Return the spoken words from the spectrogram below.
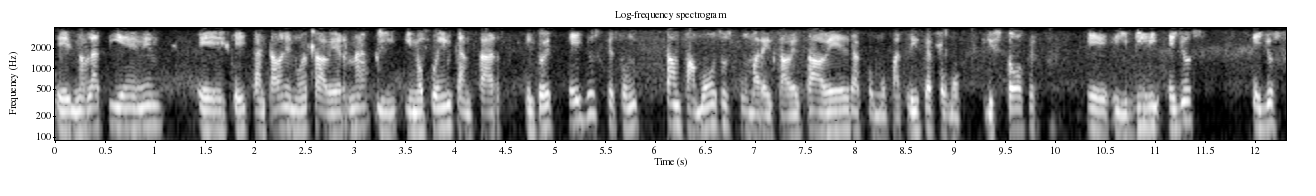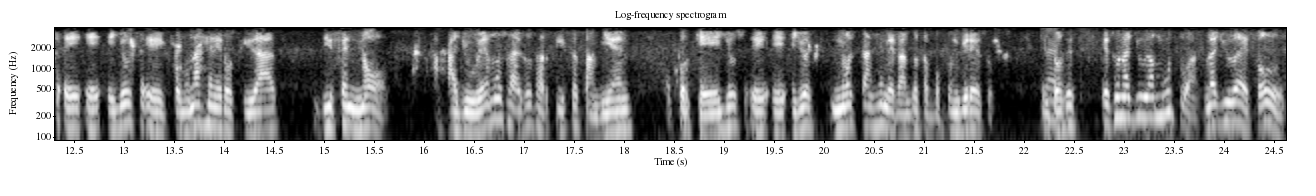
eh, no la tienen, eh, que cantaban en una taberna y, y, no pueden cantar. Entonces ellos que son tan famosos como María Isabel Saavedra, como Patricia, como Christopher eh, y Billy, ellos ellos, eh, eh, ellos eh, con una generosidad dicen no, ayudemos a esos artistas también porque ellos, ellos no están generando tampoco ingresos. Entonces, es una ayuda mutua, una ayuda de todos.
